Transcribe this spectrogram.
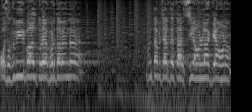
ਉਹ ਸੁਖਵੀਰ ਬਾਲ ਤੁਰਿਆ ਫਿਰਦਾ ਰਹਿੰਦਾ। ਮਨ ਤਾਂ ਵਿਚਾਰ ਤੇ ਤਰਸੀ ਆਉਣ ਲੱਗ ਗਿਆ ਹੁਣ।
